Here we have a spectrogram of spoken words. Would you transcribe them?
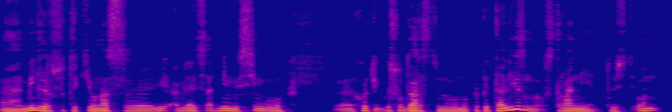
Э, Миллер все-таки у нас э, является одним из символов э, хоть и государственного, но капитализма в стране. То есть он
